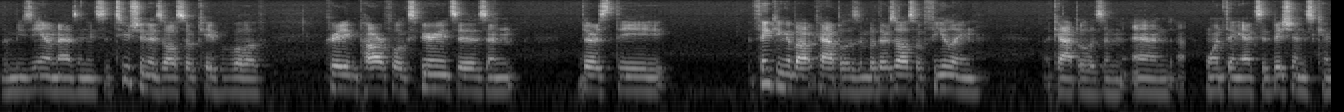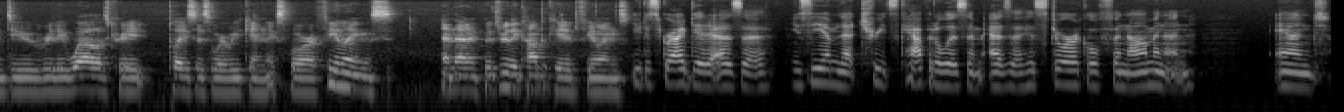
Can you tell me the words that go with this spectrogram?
The museum as an institution is also capable of creating powerful experiences and there's the thinking about capitalism, but there's also feeling capitalism. And one thing exhibitions can do really well is create places where we can explore our feelings, and that includes really complicated feelings. You described it as a museum that treats capitalism as a historical phenomenon and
